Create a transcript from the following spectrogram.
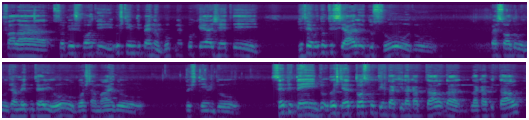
falar sobre o esporte, os times de Pernambuco, né? Porque a gente, a gente tem muito noticiário do Sul, do o pessoal do, do Jamaica interior gosta mais do, dos times do. Sempre tem dois times, torce para um time daqui da capital, da, da capital,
